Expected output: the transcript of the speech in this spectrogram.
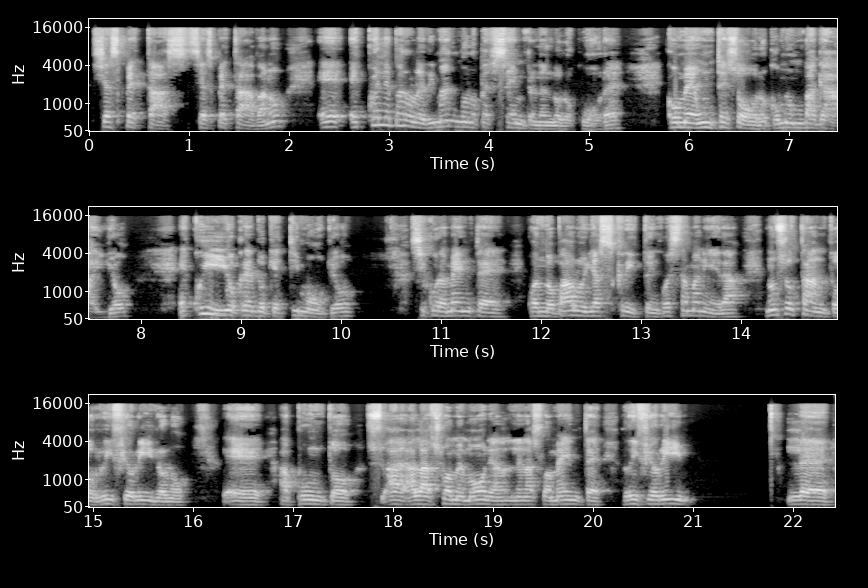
si, si aspettavano e, e quelle parole rimangono per sempre nel loro cuore come un tesoro, come un bagaglio. E qui io credo che Timoteo Sicuramente quando Paolo gli ha scritto in questa maniera, non soltanto rifiorirono eh, appunto alla sua memoria, nella sua mente, rifiorì le,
